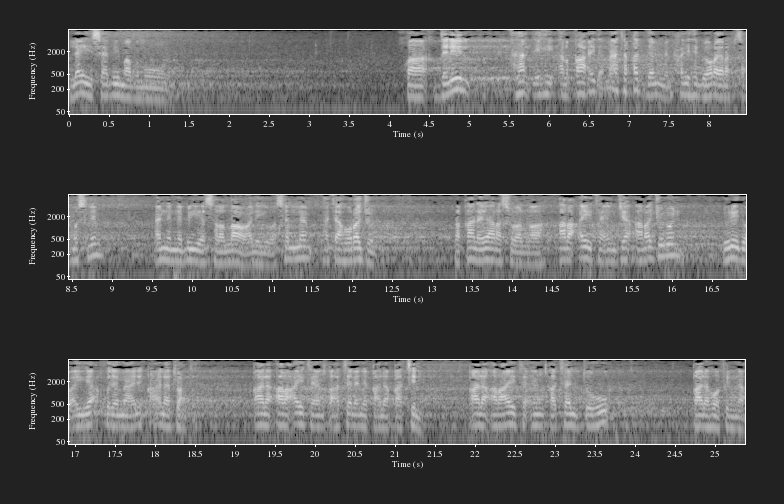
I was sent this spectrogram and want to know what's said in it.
ليس بمضمون. ودليل هذه القاعدة ما تقدم من حديث أبي هريرة في مسلم أن النبي صلى الله عليه وسلم أتاه رجل فقال يا رسول الله أرأيت إن جاء رجل يريد أن يأخذ مالي قال تعطي؟ قال أرأيت إن قاتلني؟ قال قاتل. قال أرأيت إن قتلته؟ قال هو في النار.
